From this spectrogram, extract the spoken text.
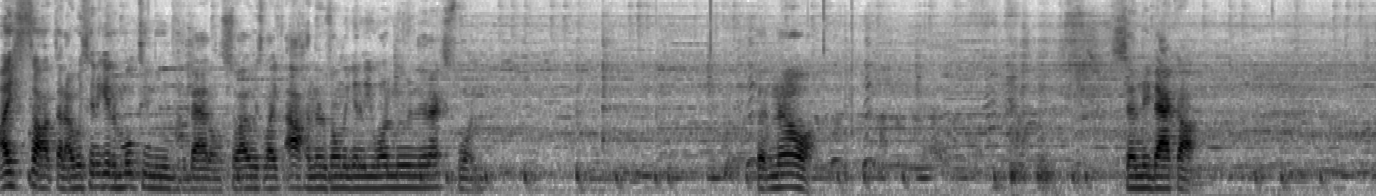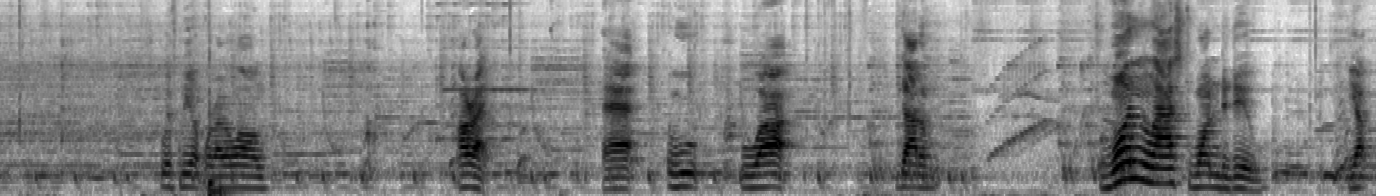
I thought that I was gonna get a multi moon for the battle, so I was like, ah, and there's only gonna be one moon in the next one. But no. Send me back up. Lift me up where I belong. Alright. Uh, ooh, ooh, ah. Got him. One last one to do. Yep.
